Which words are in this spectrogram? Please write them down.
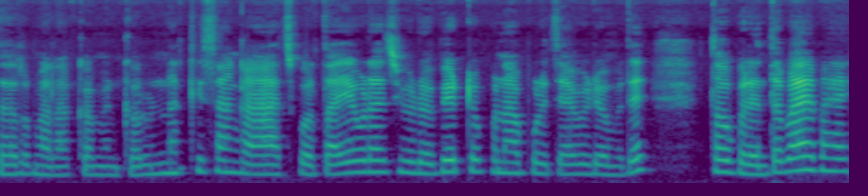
तर मला कमेंट करून नक्की सांगा. आज पुरता एवढाच व्हिडिओ. भेटतो पुन्हा पुढच्या व्हिडिओमध्ये. तोपर्यंत बाय बाय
